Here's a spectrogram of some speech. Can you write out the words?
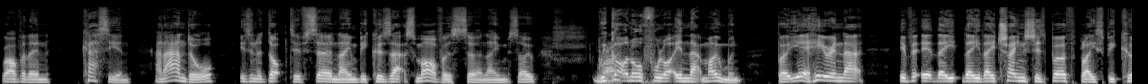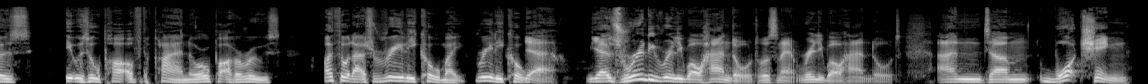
rather than Cassian. And Andor is an adoptive surname because that's Martha's surname. So we Right. got an awful lot in that moment. But yeah, hearing that if it, they, they, they changed his birthplace because it was all part of the plan or all part of a ruse. I thought that was really cool, mate. Really cool. Yeah. Yeah, it was really, really well handled, wasn't it? Really well handled. And um, watching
